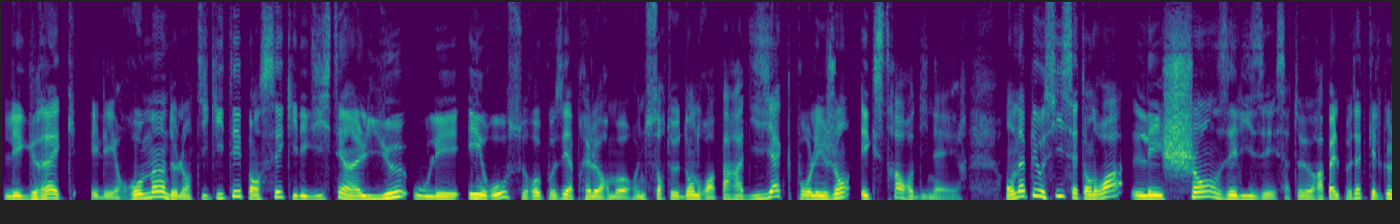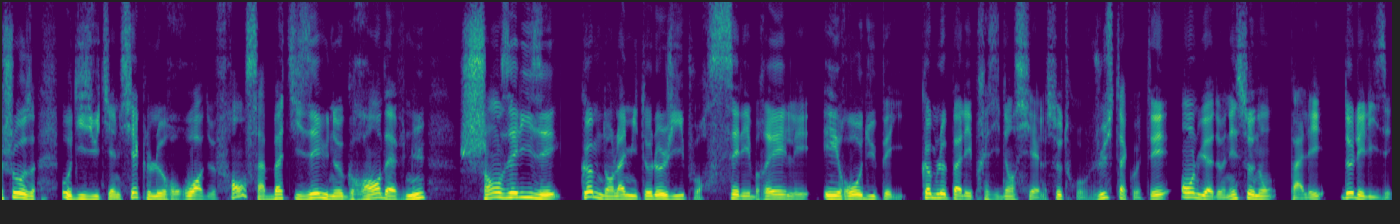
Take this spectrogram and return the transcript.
Les Grecs et les Romains de l'Antiquité pensaient qu'il existait un lieu où les héros se reposaient après leur mort, une sorte d'endroit paradisiaque pour les gens extraordinaires. On appelait aussi cet endroit les Champs-Élysées. Ça te rappelle peut-être quelque chose. Au XVIIIe siècle, le roi de France a baptisé une grande avenue Champs-Élysées comme dans la mythologie, pour célébrer les héros du pays. Comme le palais présidentiel se trouve juste à côté, on lui a donné ce nom, palais de l'Élysée.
